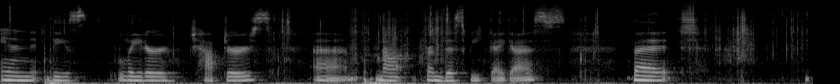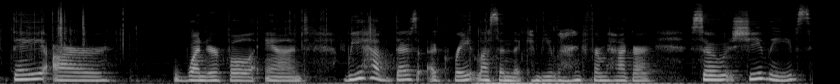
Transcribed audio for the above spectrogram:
in these later chapters, um, not from this week, I guess, but they are wonderful and we have there's a great lesson that can be learned from Hagar. So she leaves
